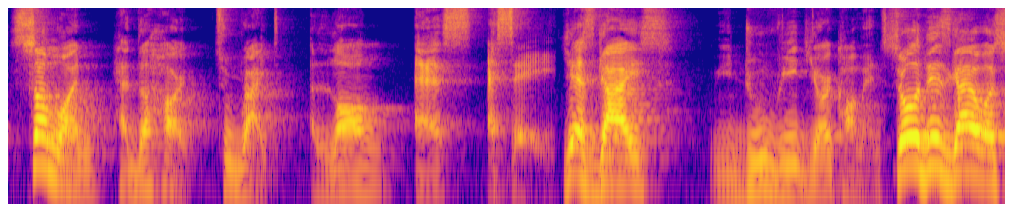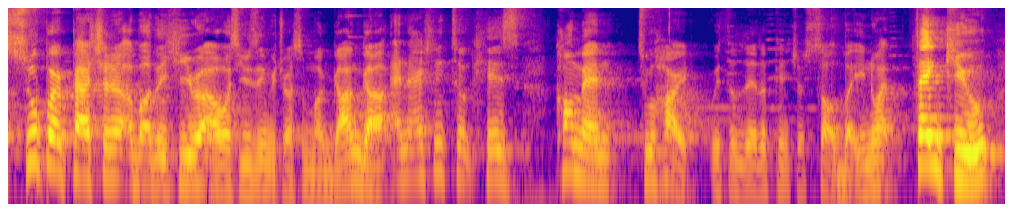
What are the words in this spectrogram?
someone had the heart to write a long ass essay. Yes guys, we do read your comments. So this guy was super passionate about the hero I was using which was Mganga and I actually took his comment to heart with a little pinch of salt. But you know what? Thank you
